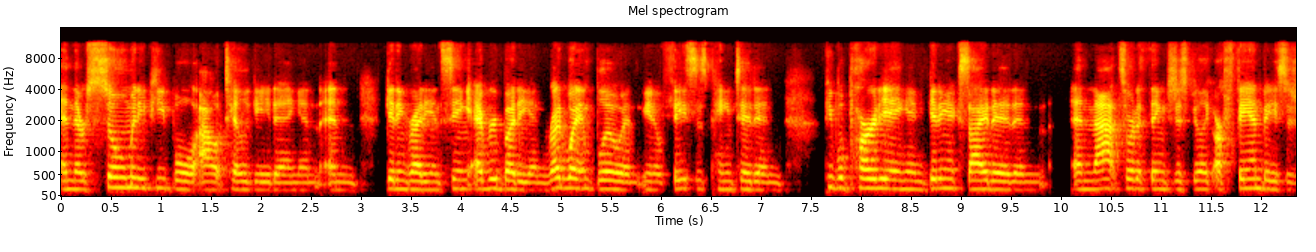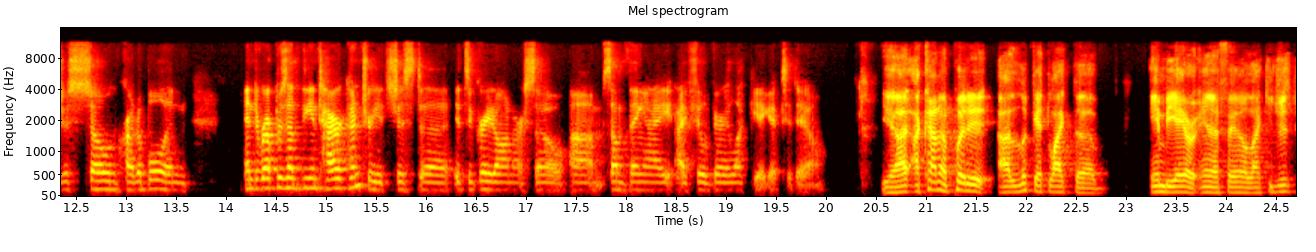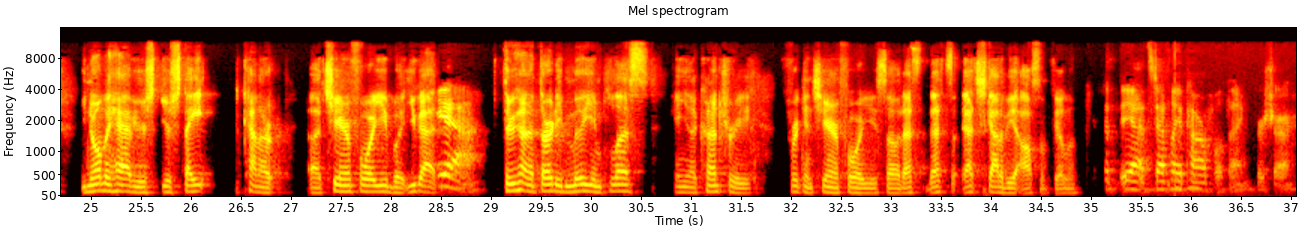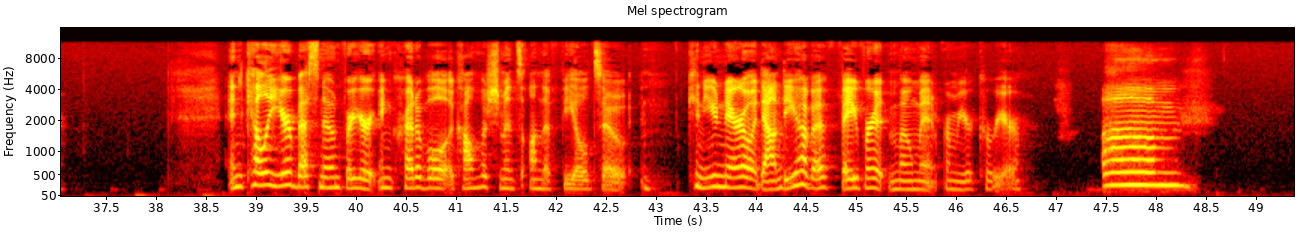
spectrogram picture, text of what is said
and there's so many people out tailgating and and getting ready and seeing everybody in red white and blue and you know faces painted and people partying and getting excited and and that sort of thing to just be like our fan base is just so incredible and and to represent the entire country it's just a it's a great honor so um, something i i feel very lucky i get to do yeah i, I kind of put it i look at like the nba or nfl like you just you normally have your your state kind of uh, cheering for you but you got yeah 330 million plus in your country freaking cheering for you. So that's that's that's got to be an awesome feeling. Yeah, it's definitely a powerful thing for sure. And Kelly, you're best known for your incredible accomplishments on the field. So, can you narrow it down? Do you have a favorite moment from your career? Um,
